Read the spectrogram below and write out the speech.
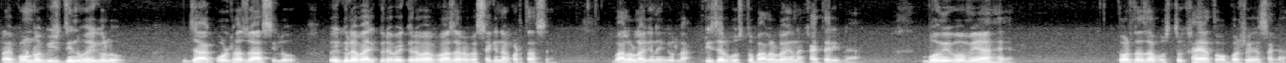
প্রায় পনেরো বিশ দিন হয়ে গেল। যা কোল্ড হাজো আসিল, ওইগুলো বাইর করে বাইর করে বাজারে বেচা কিনা করতেছে। ভালো লাগে না এগুলা। ফ্রিজের বস্তু ভালো লাগে না, খাইতারি না। বমি বমি আহে। তরতাজা বস্তু খায়া তো অভ্যাস হয়ে থাকা।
